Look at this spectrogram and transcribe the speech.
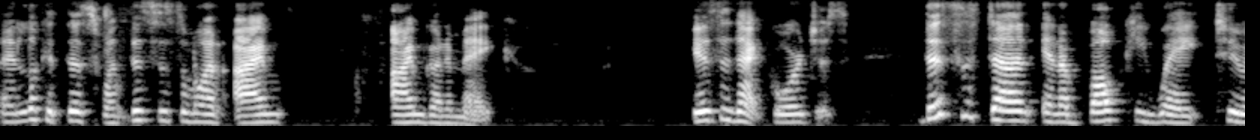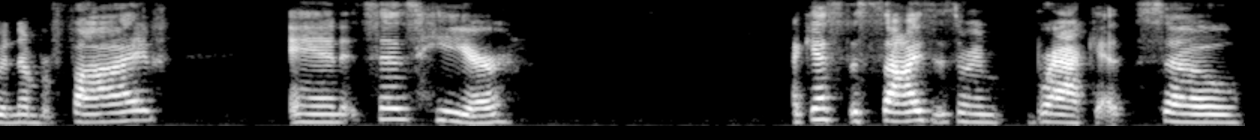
And look at this one. This is the one I'm I'm going to make. Isn't that gorgeous? This is done in a bulky weight too, a number five. And it says here, I guess the sizes are in brackets. So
